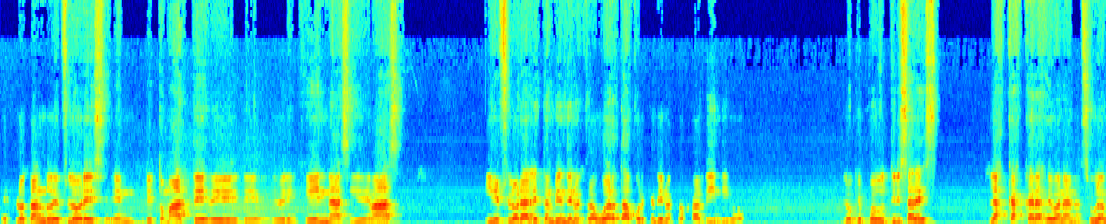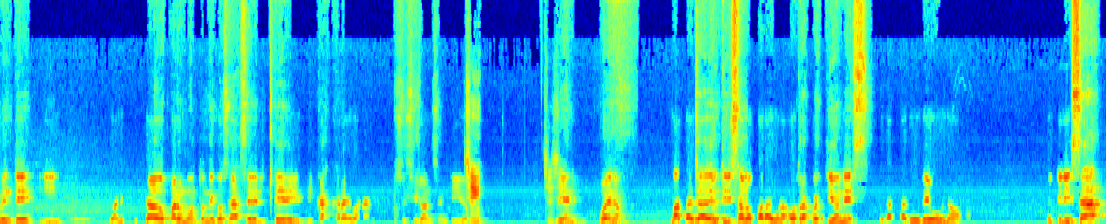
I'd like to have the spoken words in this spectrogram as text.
explotando de flores, de tomates, de, berenjenas y demás, y de florales también de nuestra huerta, por ejemplo, de nuestro jardín, digo, lo que puedo utilizar es las cáscaras de banana. Seguramente y, lo han escuchado para un montón de cosas, hacer el té de, de cáscara de banana. No sé si lo han sentido. Sí, Bien, bueno, más allá de utilizarlo para algunas otras cuestiones de la salud de uno, se utiliza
